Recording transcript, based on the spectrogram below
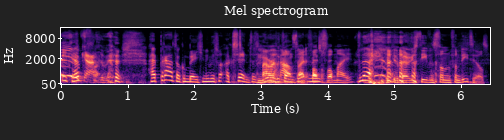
Ik heb, Amerika geweest. hij praat ook een beetje nu met zo'n accent. Dat is Marokkaans, irritant, nou, dat valt toch wel mee? Mensen- Beetje de Barry Stevens van, van Details.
